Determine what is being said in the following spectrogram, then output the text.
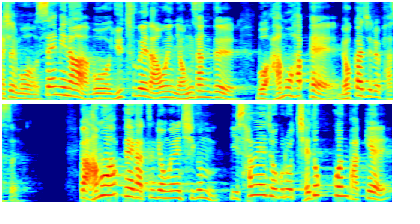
사실 뭐 세미나 뭐 유튜브에 있는 영상들 뭐 암호화폐 몇 가지를 봤어요. 그러니까 암호화폐 같은 경우에는 지금 이 사회적으로 제도권 밖에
